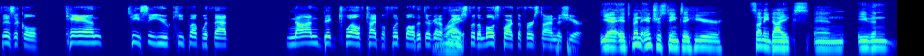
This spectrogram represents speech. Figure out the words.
physical, can TCU keep up with that non Big 12 type of football that they're going right. to face for the most part the first time this year? Yeah, it's been interesting to hear Sonny Dykes and even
